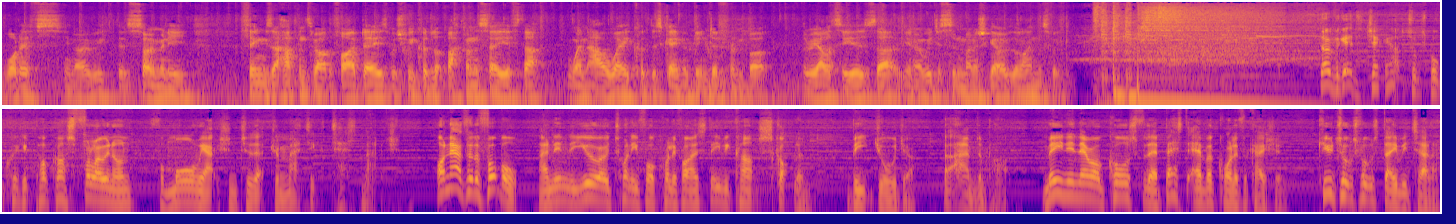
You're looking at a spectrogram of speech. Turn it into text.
what ifs. You know, we, there's so many things that happened throughout the five days which we could look back on and say if that went our way could this game have been different but the reality is that you know we just didn't manage to get over the line this week don't forget to check out Talksport Cricket Podcast following on for more reaction to that dramatic test match. On now to the football, and in the Euro 24 qualifiers, Stevie Clarke's Scotland beat Georgia at Hampden Park, meaning they're on course for their best ever qualification. Q Talksport's David Tanner.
